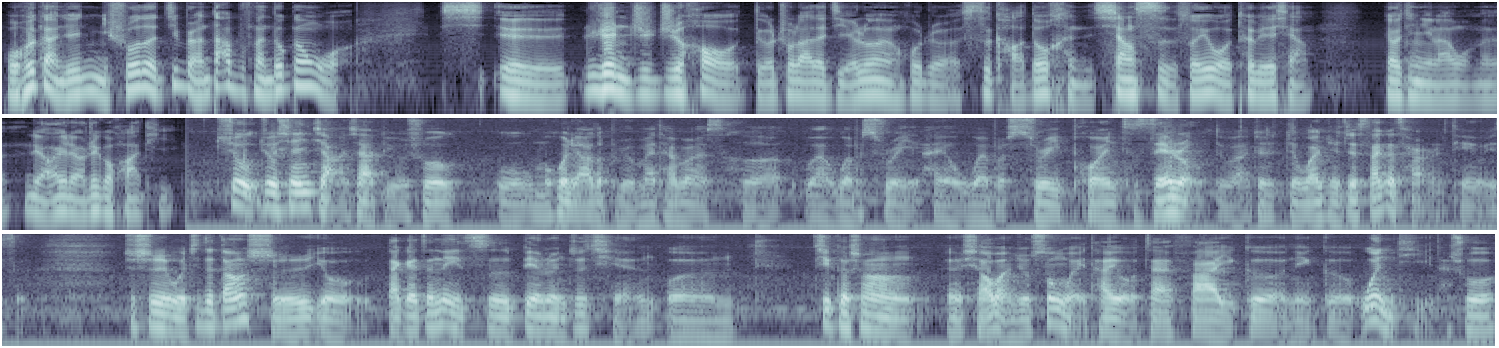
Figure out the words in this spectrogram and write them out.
我会感觉你说的基本上大部分都跟我，呃认知之后得出来的结论或者思考都很相似，所以我特别想邀请你来，我们聊一聊这个话题。就就先讲一下，比如说我我们会聊的，比如 Metaverse 和 Web Three，还有 Web Three Point Zero，对吧？这这完全这三个词儿挺有意思。就是我记得当时有大概在那次辩论之前，嗯。即刻上，呃，小婉就宋伟，他有在发一个那个问题，他说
